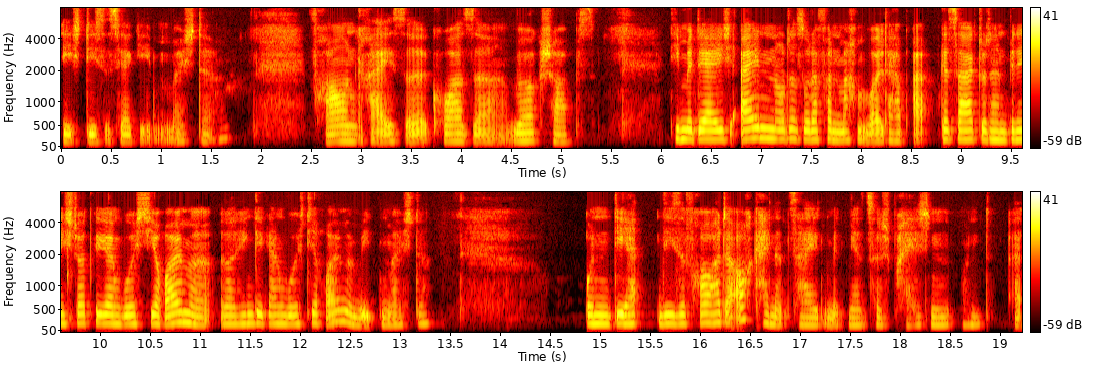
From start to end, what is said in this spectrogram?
die ich dieses Jahr geben möchte. Frauenkreise, Kurse, Workshops. die mit der ich einen oder so davon machen wollte, habe abgesagt und dann bin ich dort gegangen, wo ich die Räume, oder hingegangen, wo ich die Räume mieten möchte. Und die, diese Frau hatte auch keine Zeit, mit mir zu sprechen. Und äh,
